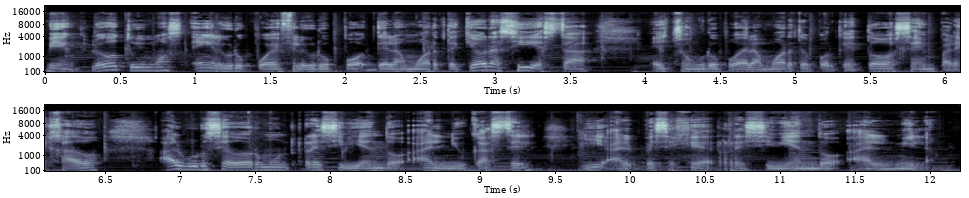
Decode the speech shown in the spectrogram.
Bien, luego tuvimos en el grupo F el grupo de la muerte, que ahora sí está hecho un grupo de la muerte porque todo se ha emparejado al Borussia Dortmund recibiendo al Newcastle y al PSG recibiendo al Milan.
